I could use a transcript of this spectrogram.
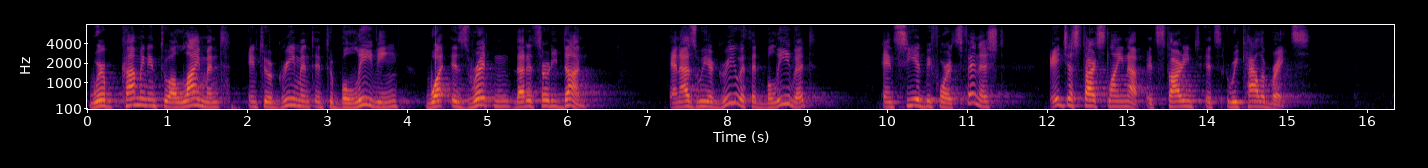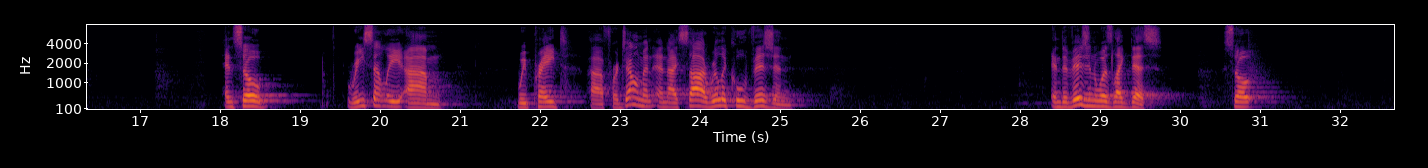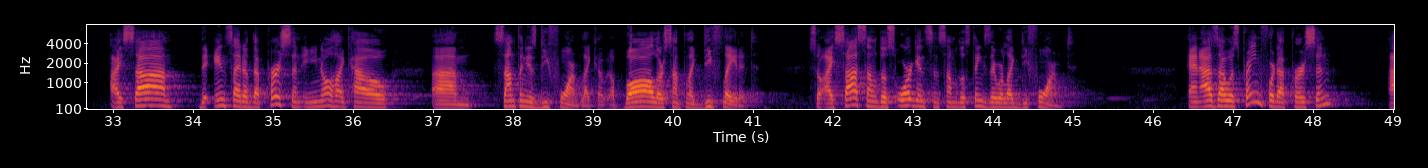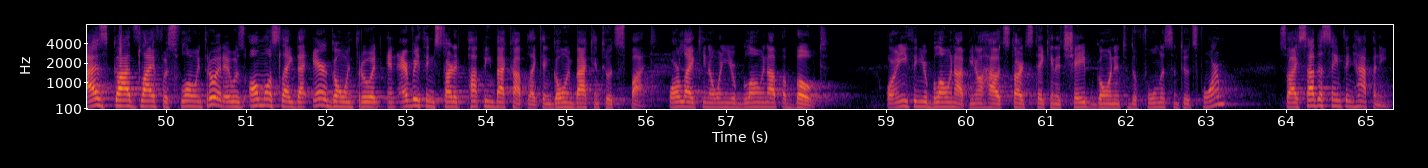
we're coming into alignment, into agreement, into believing what is written that it's already done. And as we agree with it, believe it, and see it before it's finished, it just starts lining up. It's starting, to, it's recalibrates. And so recently, um, we prayed uh, for a gentleman, and I saw a really cool vision. And the vision was like this so I saw the inside of that person, and you know, like how um, something is deformed, like a, a, ball or something like deflated. So I saw some of those organs and some of those things, they were like deformed. And as I was praying for that person, as God's life was flowing through it, it was almost like that air going through it and everything started popping back up, like and going back into its spot. Or like, you know, when you're blowing up a boat or anything you're blowing up, you know how it starts taking its shape, going into the fullness, into its form? So I saw the same thing happening.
